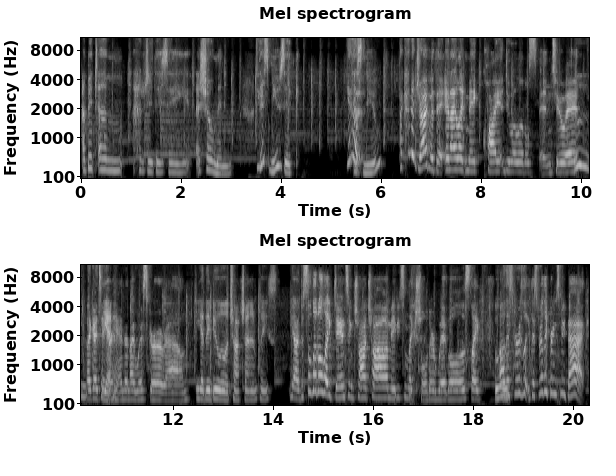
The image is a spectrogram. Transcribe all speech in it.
A bit um how do they say a showman. This music Yeah, is new. I kind of drive with it, and I like make quiet do a little spin to it. Ooh. Like I take yeah. her hand and I whisk her around. Yeah, they do a little cha cha in place. Yeah, just a little like dancing cha cha, maybe some like shoulder wiggles. Like, oh, this really, this really brings me back.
